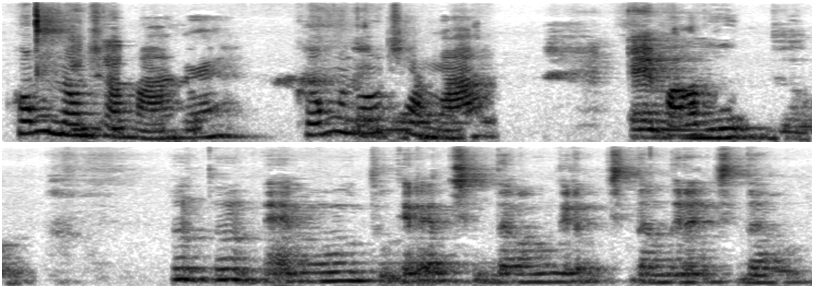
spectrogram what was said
como não Sim. te amar, né? Como não é te amar? É Fala muito. É muito gratidão, gratidão, gratidão.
